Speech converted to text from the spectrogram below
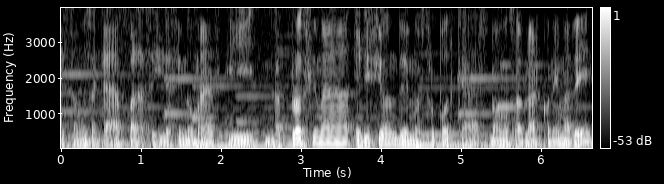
estamos acá para seguir haciendo más y la próxima edición de nuestro podcast vamos a hablar con Emma de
